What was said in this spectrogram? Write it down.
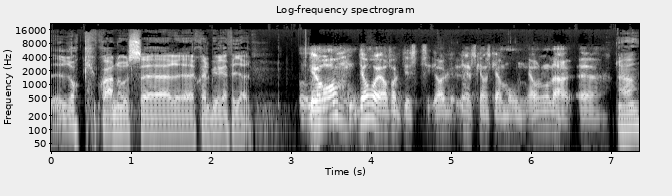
rockstjärnors eh, självbiografier? Ja, det har jag faktiskt. Jag har läst ganska många av de där. Eh, Ja.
